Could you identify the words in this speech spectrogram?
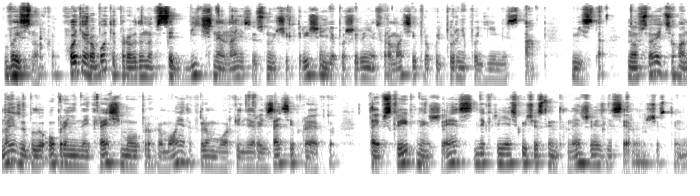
Висновки. В ході роботи проведено всебічний аналіз існуючих рішень для поширення інформації про культурні події міста. міста. На основі цього аналізу були обрані найкращі мови програмування та фреймворки для реалізації проєкту. TypeScript, Next.js для клієнтської частини та Next.js для серверної частини.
